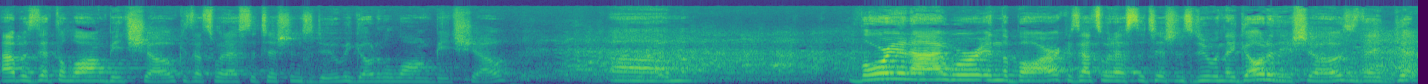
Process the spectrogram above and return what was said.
I was at the Long Beach show, because that's what estheticians do. We go to the Long Beach show. Um, Lori and I were in the bar, because that's what estheticians do when they go to these shows. They get,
